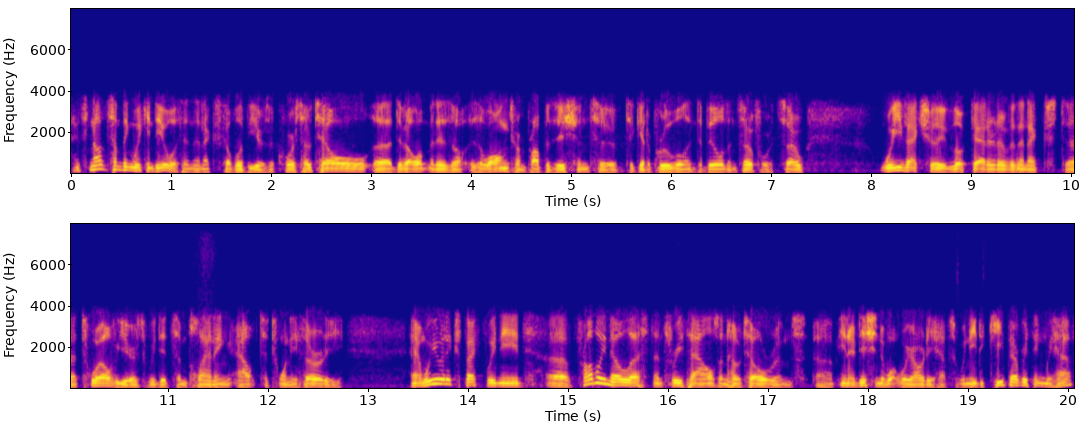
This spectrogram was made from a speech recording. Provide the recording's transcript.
it's not something we can deal with in the next couple of years. Of course, hotel uh, development is a is a long term proposition to to get approval and to build and so forth. So. We've actually looked at it over the next uh, 12 years. We did some planning out to 2030 and we would expect we need uh, probably no less than 3,000 hotel rooms uh, in addition to what we already have. So we need to keep everything we have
